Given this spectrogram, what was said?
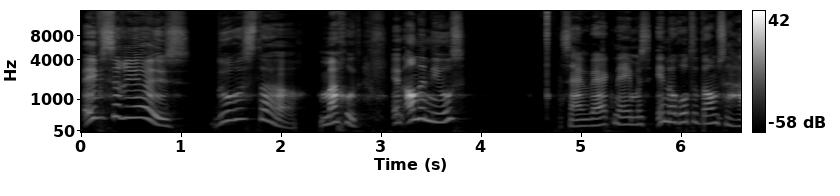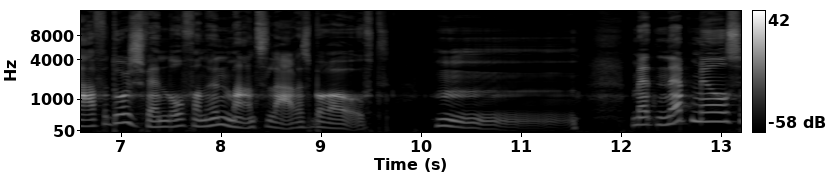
Even serieus, doe rustig. Maar goed, in ander nieuws zijn werknemers in de Rotterdamse haven door zwendel van hun maandsalaris beroofd. Hmm. Met nepmails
